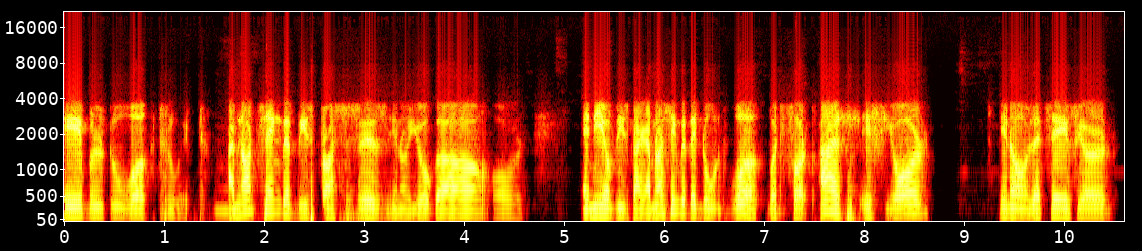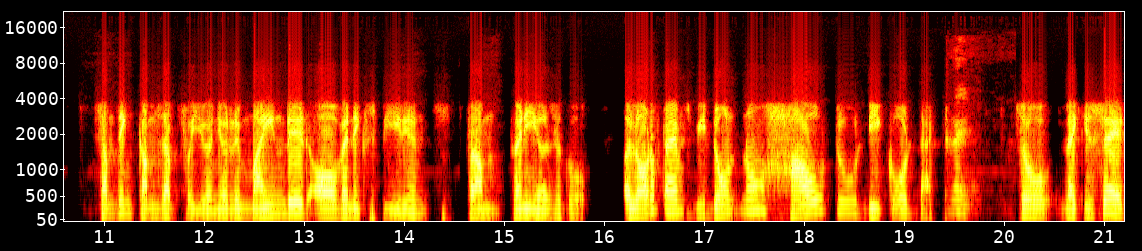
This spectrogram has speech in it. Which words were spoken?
able to work through it. I'm not saying that these processes, you know, yoga or any of these, prac- I'm not saying that they don't work, but for us, if you're, you know, let's say if you're something comes up for you and you're reminded of an experience from 20 years ago, a lot of times we don't know how to decode that. Right. So, like you said,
